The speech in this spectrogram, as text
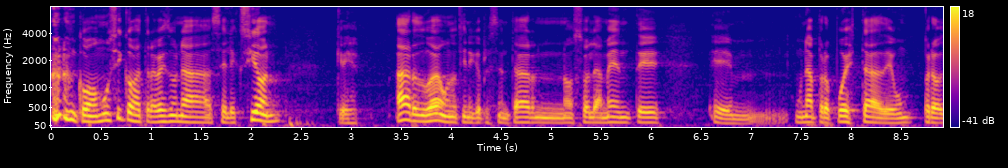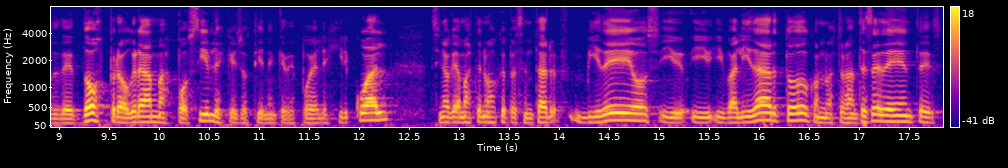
como músicos a través de una selección que es ardua, uno tiene que presentar no solamente em, una propuesta de, un de dos programas posibles que ellos tienen que después elegir cuál, sino que además tenemos que presentar videos y validar todo con nuestros antecedentes,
